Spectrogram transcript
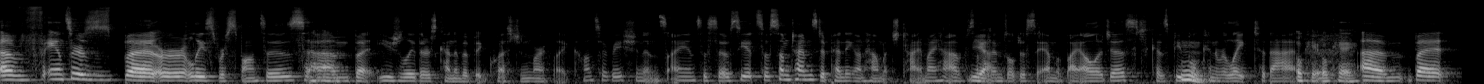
of answers, but or at least responses. Uh-huh. Um, but usually there's kind of a big question mark, like conservation and science associate. So sometimes, depending on how much time I have, sometimes yeah. I'll just say I'm a biologist because people mm. can relate to that. Okay, okay. Um, but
